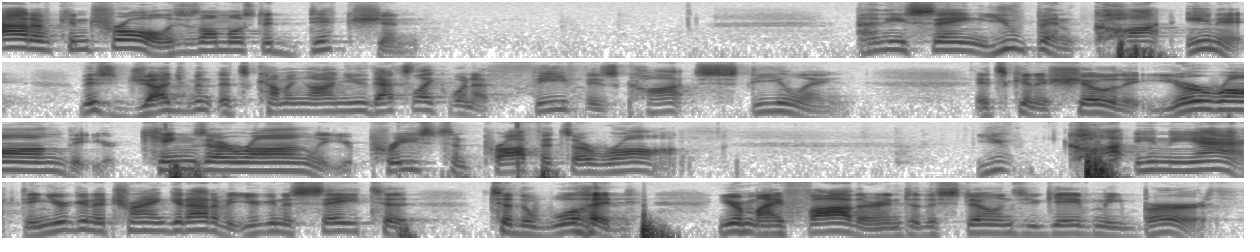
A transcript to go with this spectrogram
out of control. This is almost addiction. And he's saying, You've been caught in it. This judgment that's coming on you, that's like when a thief is caught stealing. It's going to show that you're wrong, that your kings are wrong, that your priests and prophets are wrong. You've caught in the act, and you're going to try and get out of it. You're going to say to, to the wood, You're my father, and to the stones, You gave me birth.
